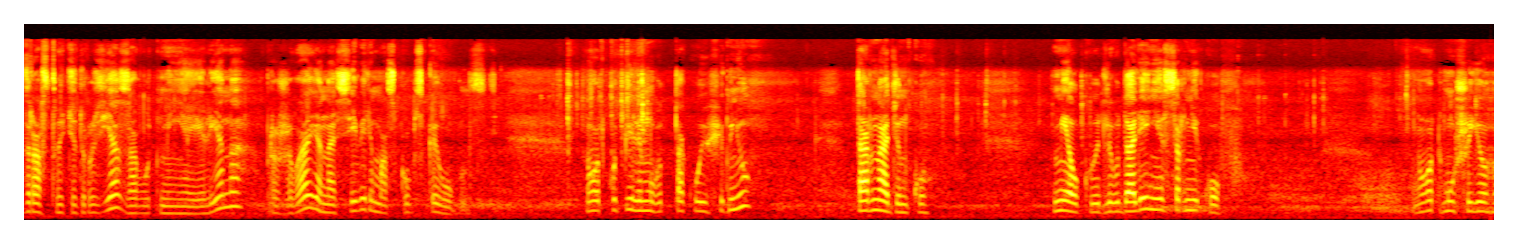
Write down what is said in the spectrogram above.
Здравствуйте, друзья! Зовут меня Елена. Проживаю я на севере Московской области. Ну вот купили мы вот такую фигню. Торнадинку мелкую для удаления сорняков. Ну вот муж ее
